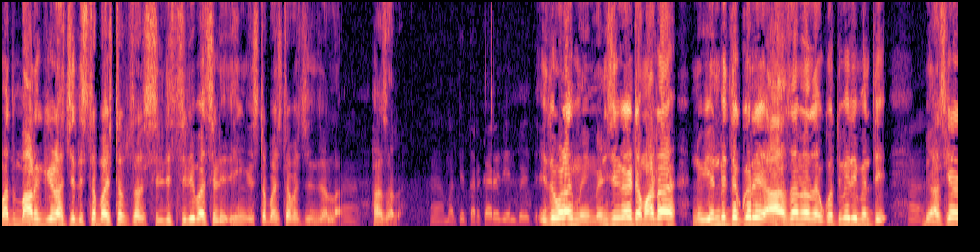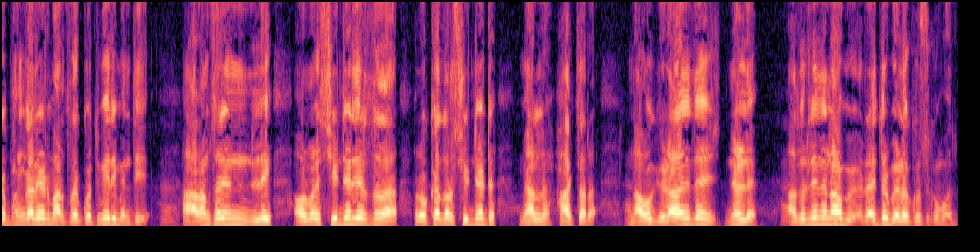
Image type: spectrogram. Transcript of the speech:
ಮತ್ತು ಮಾಡ ಗಿಡ ಹಚ್ಚಿದ್ದು ಸ್ಟೆಪ್ ಬೈ ಸ್ಟೆಪ್ ಸರ್. ಸಿಡಿ ಸಿಡಿ ಬೈ ಸಿಡಿ ಹಿಂಗೆ ಇಷ್ಟ ಬೈ ಇಷ್ಟ ಹಚ್ಚಿದ್ದೆಲ್ಲ ಹಾಂ ಸರ್. ಮತ್ತೆ ತರಕಾರಿ ಏನು ಬೆಳಿತೀರಿ? ಇದ್ರೊಳಗೆ ಮೆಣಸಿನ್ಕಾಯಿ ಟಮಾಟ ನೀವು ಏನು ಬಿ ತಕ್ಕೋರಿ ಆಸನ ಅದ ಕೊತ್ತಂಬರಿ ಮೆಂತಿ. ಬ್ಯಾಸ್ಗೆ ಬಂಗಾರ ರೇಟ್ ಮಾರ್ತದ ಕೊತ್ತಂಬರಿ ಮೆಂತಿ. ಆರಾಮ್ ಸರಿ ಇಲ್ಲಿ ಅವ್ರ ಬಳಿ ಸೀಡ್ ನೆಟ್ ಇರ್ತದ ರೊಕ್ಕದವ್ರ ಸೀಡ್ ನೆಟ್ ಮ್ಯಾಲ ಹಾಕ್ತಾರ. ನಾವು ಗಿಡ ನೆಳ್ಳೆ ಅದ್ರಲಿಂದ ನಾವು ರೈತರು ಬೆಳೆ ಕುಸ್ಕೊಬೋದು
